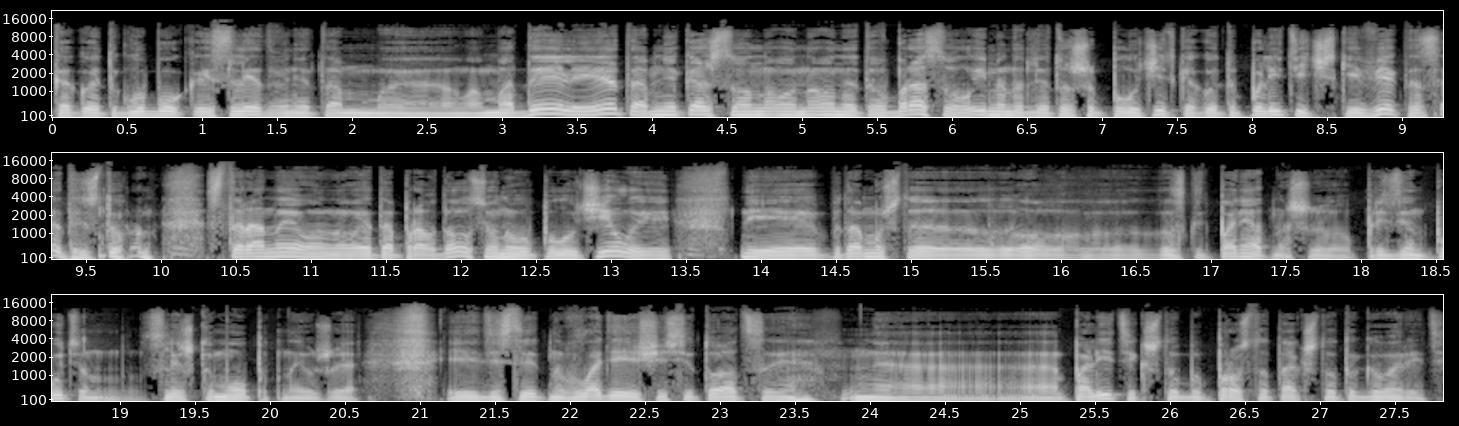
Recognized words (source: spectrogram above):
какое-то глубокое исследование там э, модели и это. А мне кажется, он, он, он это вбрасывал именно для того, чтобы получить какой-то политический эффект. И с этой стороны, стороны он это оправдался, он его получил. И, и потому что, так сказать, понятно, что президент Путин слишком опытный уже и действительно владеющий ситуацией э, политик, чтобы просто так что-то говорить.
